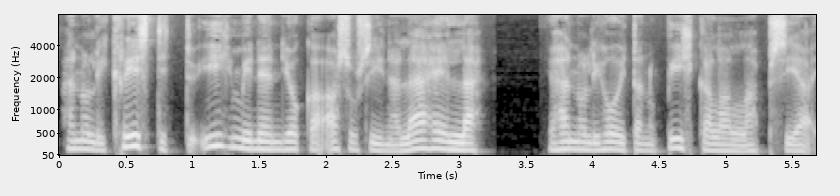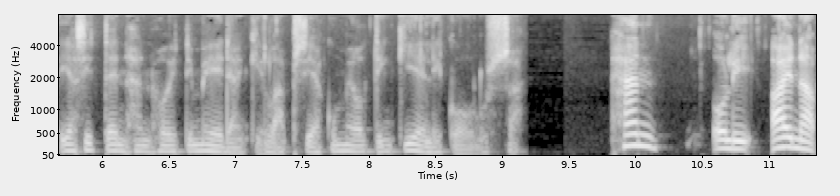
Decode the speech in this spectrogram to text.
Hän oli kristitty ihminen, joka asui siinä lähellä ja hän oli hoitanut Pihkalan lapsia ja sitten hän hoiti meidänkin lapsia, kun me oltiin kielikoulussa hän oli aina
